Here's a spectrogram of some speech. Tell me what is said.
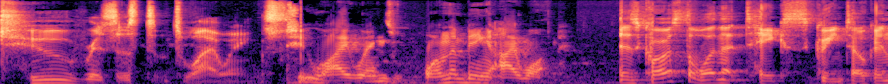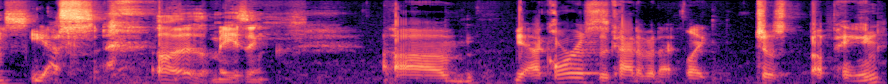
two resistance Y wings. Two Y wings, one of them being I one. Is Corus the one that takes green tokens? Yes. Oh, that is amazing. Um, yeah, Corus is kind of an like just a pain.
